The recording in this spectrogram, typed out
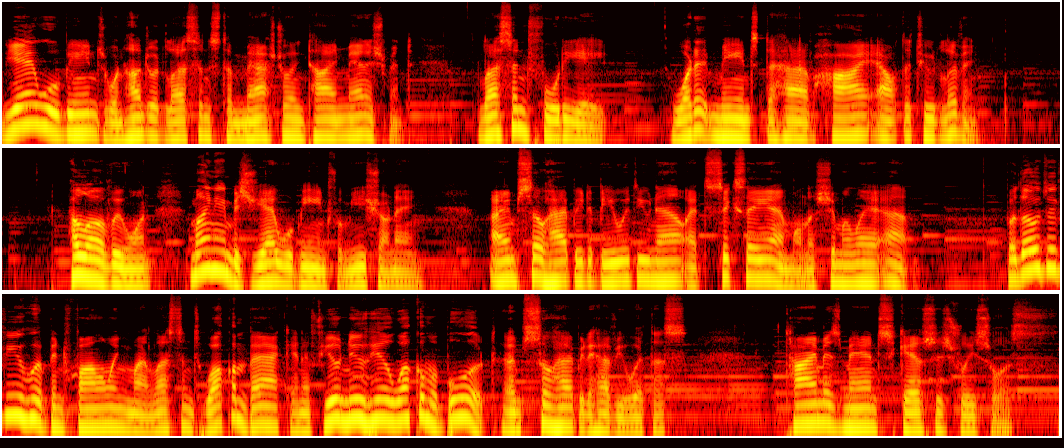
Ye Wubin's 100 Lessons to Mastering Time Management. Lesson 48 What It Means to Have High Altitude Living. Hello, everyone. My name is Ye Wubin from Yishaneng. I am so happy to be with you now at 6 a.m. on the Ximalaya app. For those of you who have been following my lessons, welcome back, and if you're new here, welcome aboard. I'm so happy to have you with us. Time is man's scarcest resource.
